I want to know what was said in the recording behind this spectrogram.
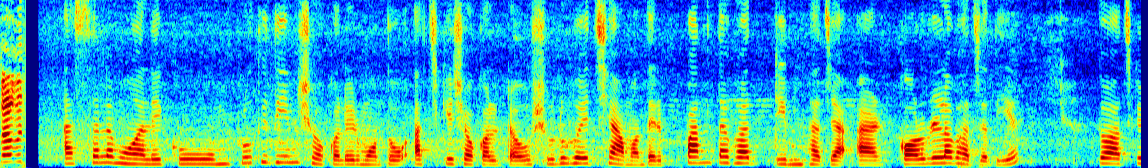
বাবা আসসালামু আলাইকুম প্রতিদিন সকালের মতো আজকে সকালটাও শুরু হয়েছে আমাদের পান্তা ভাত ডিম ভাজা আর করলা ভাজা দিয়ে। তো আজকে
